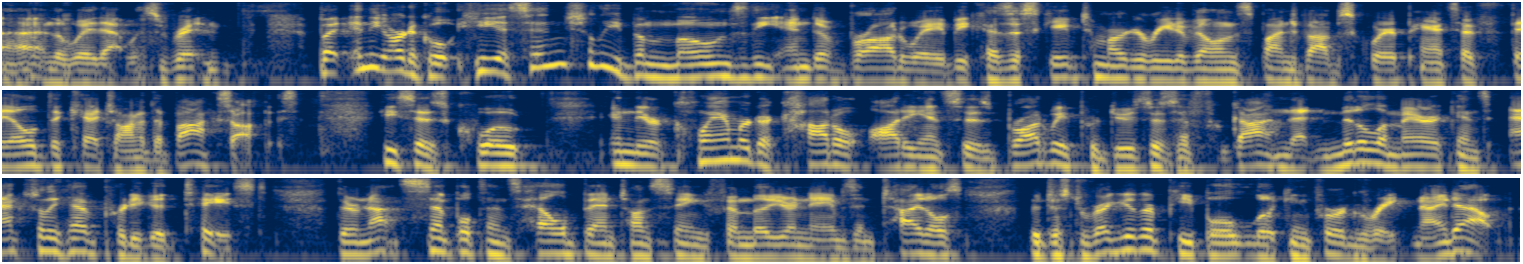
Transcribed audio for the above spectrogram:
uh, and the way that was written. But in the article, he essentially bemoans the end of Broadway because Escape to Margaritaville and SpongeBob SquarePants have failed to catch on at the box office. He says, quote, in their clamor to coddle audiences, Broadway producers have forgotten that middle Americans actually have pretty good taste. They're not simpletons hell bent on seeing familiar names and titles. They're just regular people looking for a great night out.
